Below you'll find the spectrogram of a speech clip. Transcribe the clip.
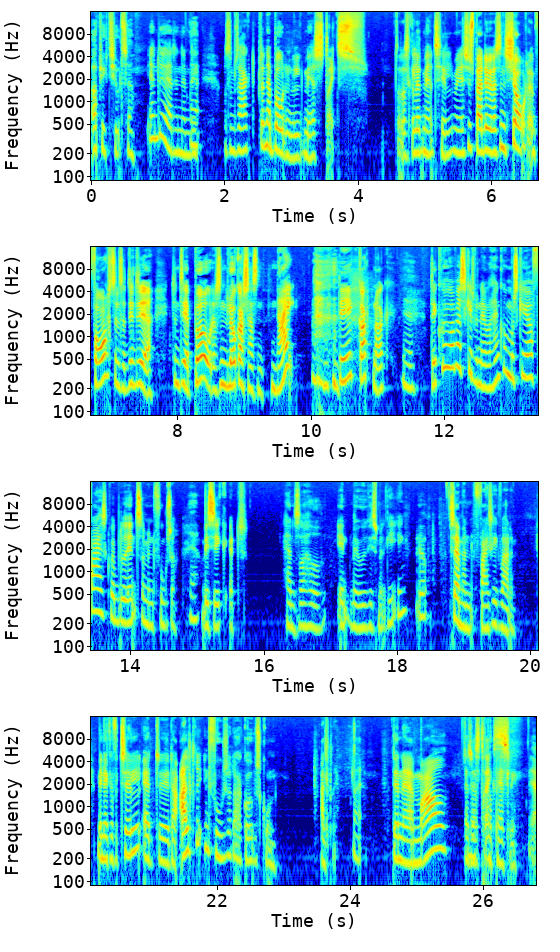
objektivt så. Jamen, det er det nemlig. Ja. Og som sagt, den her bog, den er lidt mere striks. Så der skal lidt mere til. Men jeg synes bare, det var sådan sjovt at forestille sig det der, den der bog, der sådan lukker sig sådan, nej, det er ikke godt nok. Ja. Det kunne jo også være skidt for Neville. Han kunne måske også faktisk være blevet ind som en fuser. Ja. Hvis ikke, at han så havde endt med at udvise magi, ikke? Jo. Selvom han faktisk ikke var det. Men jeg kan fortælle, at øh, der er aldrig en fuser, der har gået på skolen. Aldrig. Nej. Den er meget altså, er striks. påpasselig. Ja.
